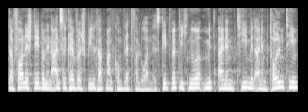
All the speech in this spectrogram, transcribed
da vorne steht und den Einzelkämpfer spielt, hat man komplett verloren. Es geht wirklich nur mit einem Team, mit einem tollen Team.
